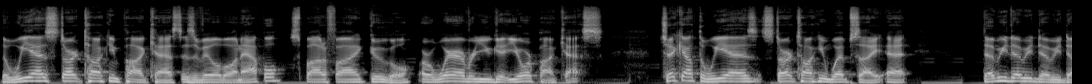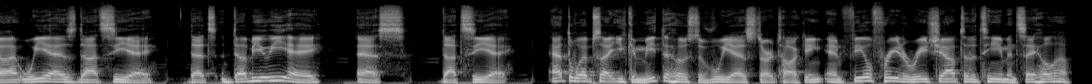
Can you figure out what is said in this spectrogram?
The We As Start Talking podcast is available on Apple, Spotify, Google, or wherever you get your podcasts. Check out the We As Start Talking website at www.weas.ca. That's W E A S dot ca. At the website, you can meet the host of We As Start Talking and feel free to reach out to the team and say hello.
